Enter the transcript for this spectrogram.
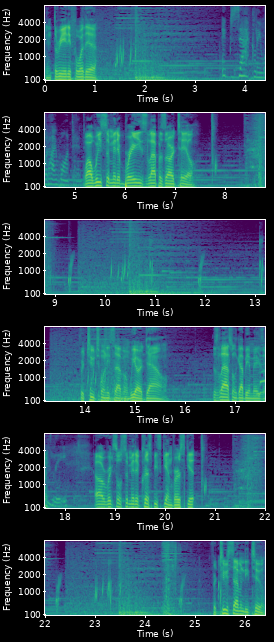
In 384 there. exactly what I wanted. While we submitted braised Lapazard tail. For 227. We are down. This last one's gotta be amazing. Lovely. Uh, Rixel submitted crispy skin Verskit. For 272.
